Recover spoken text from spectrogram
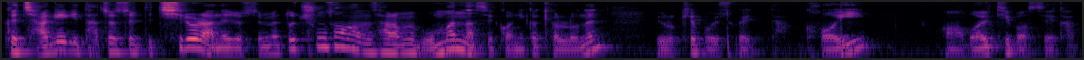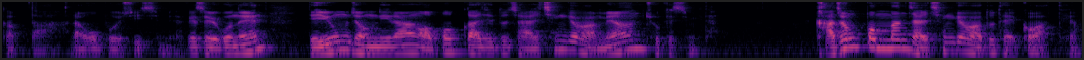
그 자객이 다쳤을 때 치료를 안 해줬으면 또 충성하는 사람을 못 만났을 거니까 결론은 이렇게 볼 수가 있다. 거의 어, 멀티버스에 가깝다라고 볼 수 있습니다. 그래서 이거는 내용 정리랑 어법까지도 잘 챙겨가면 좋겠습니다. 가정법만 잘 챙겨가도 될 것 같아요.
